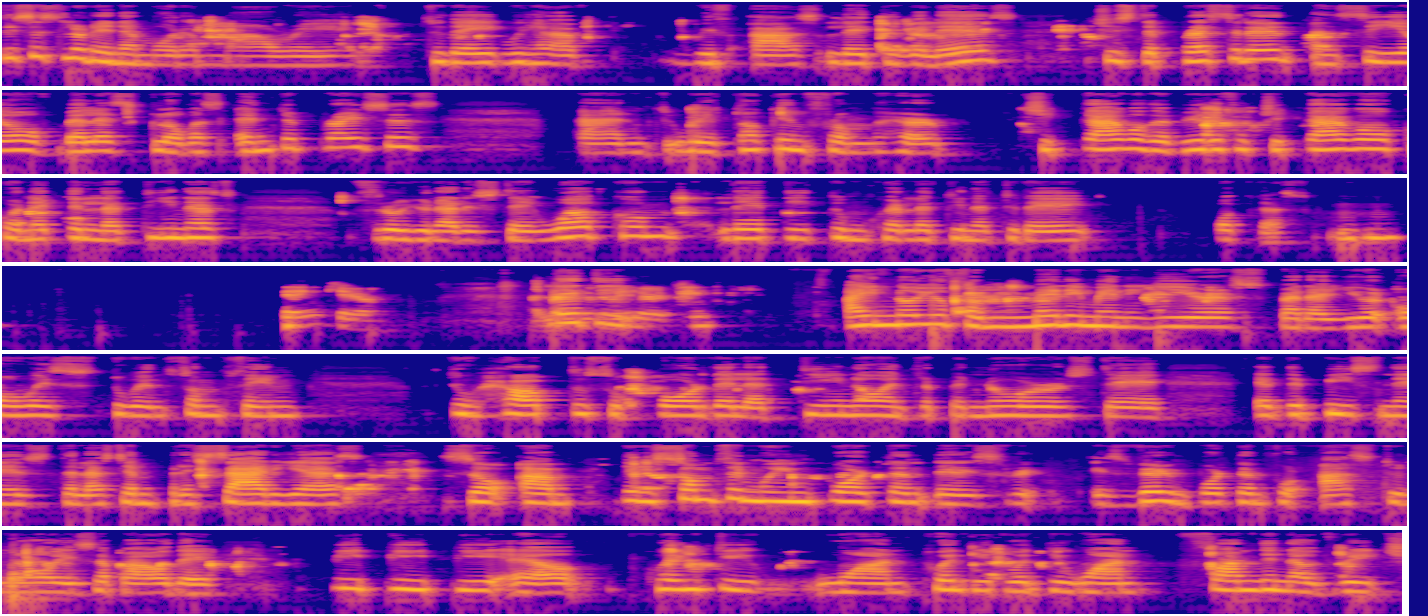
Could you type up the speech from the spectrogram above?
This is Lorena Mora Maury. Today we have with us Letty Velez. She's the president and CEO of Velez Global Enterprises, and we're talking from her Chicago, the beautiful Chicago, connecting Latinas through United States. Welcome, Letty, to Mujer Latina Today podcast. Mm-hmm. Thank you. Letty, I know you for many, many years, but uh, you're always doing something to help to support the Latino entrepreneurs, the eh, the business, the las empresarias. So um, there is something muy important. There is is very important for us to know is about the PPPL 21 2021 funding outreach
